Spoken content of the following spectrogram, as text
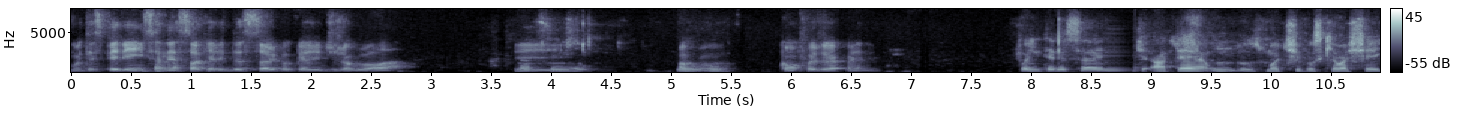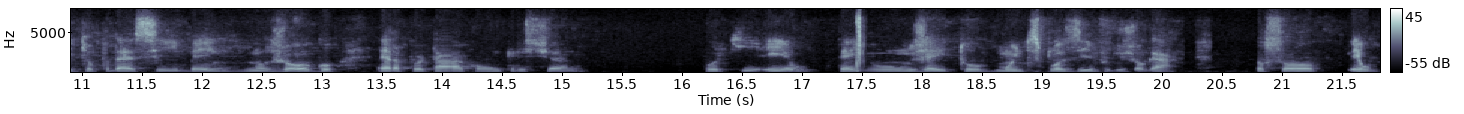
muita experiência, né? Só aquele The Circle que a gente jogou lá. E... Assim, algum... Como foi jogar com ele? Foi interessante. Até um dos motivos que eu achei que eu pudesse ir bem no jogo era por estar com o Cristiano. Porque eu tenho um jeito muito explosivo de jogar. Eu sou eu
